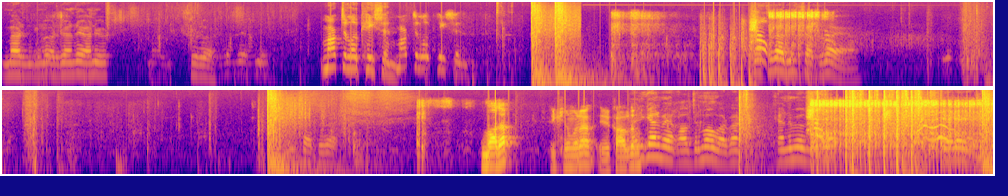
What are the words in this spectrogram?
Mer merdivende yanıyor. Şurada. Marked a location. Marked a location. Help. Çatıda biri çatıda ya. Biri çatıda. Bu adam İki numara e, kaldım. Beni gelmeye kaldırmam var. Ben kendimi öldüreceğim. Geleyim.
